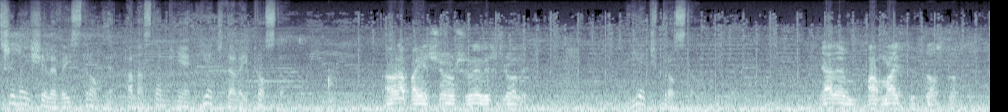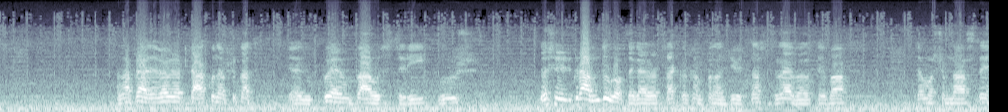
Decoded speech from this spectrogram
Trzymaj się lewej strony, a następnie jedź dalej prosto. Dobra panie, trzymam się lewej strony. jedź prosto. Jadę ma- majster prosto. No naprawdę, w Europitaku na przykład jak byłem w Austrii, już dosyć grałem długo w tego Europitaku, tam ponad 19 level chyba, tam 18.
